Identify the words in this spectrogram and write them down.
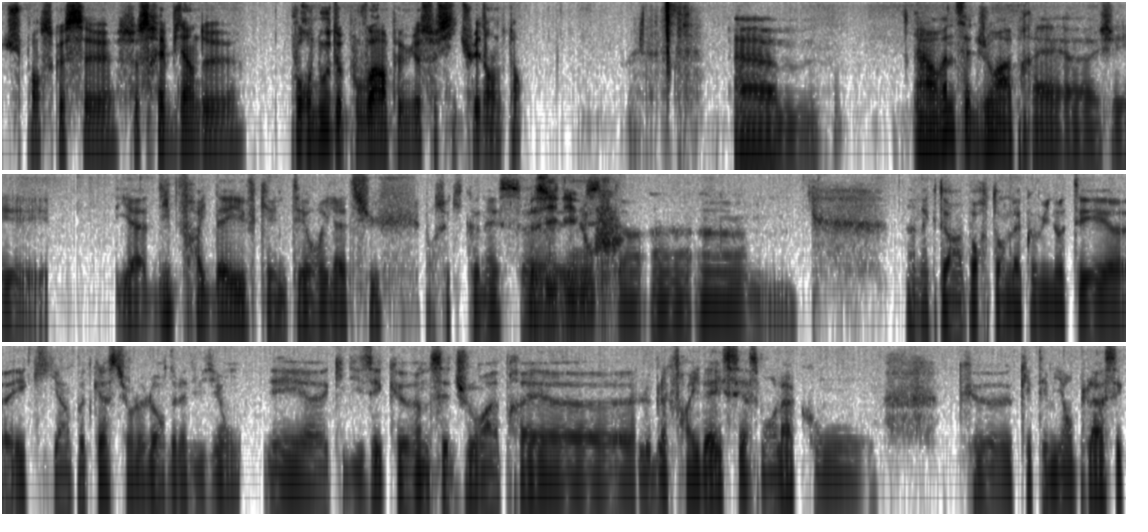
je pense que ce serait bien de, pour nous, de pouvoir un peu mieux se situer dans le temps. Alors 27 jours après, j'ai il y a Deep Fried Dave qui a une théorie là-dessus. Pour ceux qui connaissent, Vas-y, euh, dis-nous. c'est un, un- un- un acteur important de la communauté euh, et qui a un podcast sur le lore de la division et euh, qui disait que 27 jours après euh, le Black Friday, c'est à ce moment-là qu'on qu'était mis en place et,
